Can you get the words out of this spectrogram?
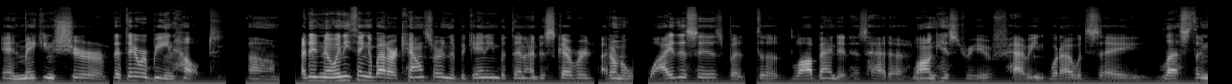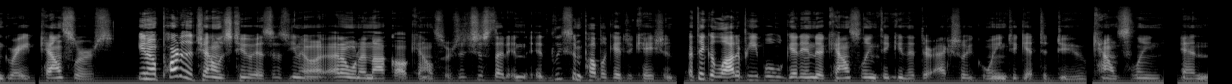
and making sure that they were being helped. Um, I didn't know anything about our counselor in the beginning, but then I discovered, I don't know why this is, but the Law Magnet has had a long history of having what I would say less than great counselors you know, part of the challenge too is, is you know, I don't want to knock all counselors. It's just that, in, at least in public education, I think a lot of people will get into counseling thinking that they're actually going to get to do counseling, and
